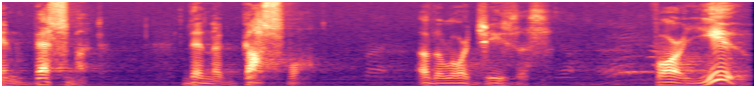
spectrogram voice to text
investment than the gospel of the Lord Jesus. For you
